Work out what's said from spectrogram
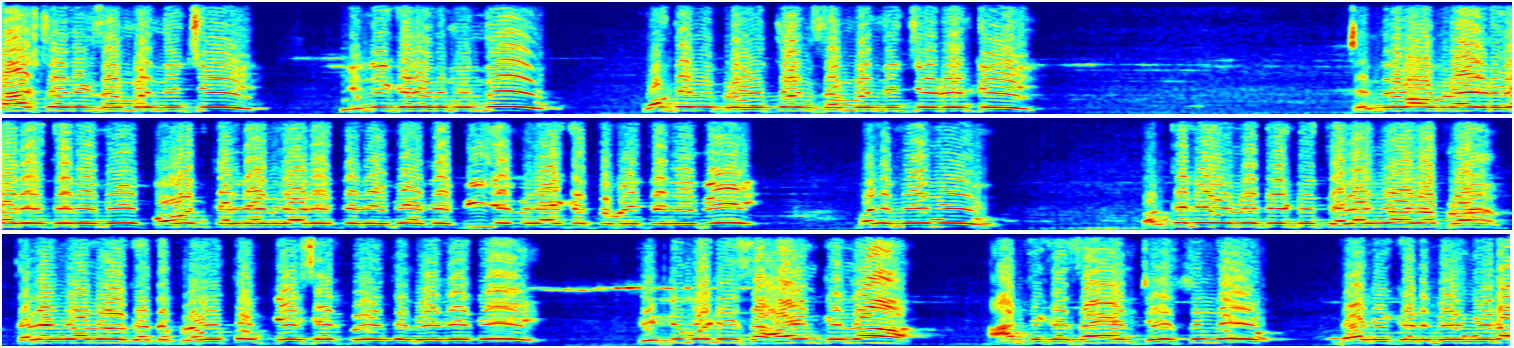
రాష్ట్రానికి సంబంధించి ఎన్నికలకు ముందు కూటమి ప్రభుత్వానికి సంబంధించినటువంటి చంద్రబాబు నాయుడు గారు అయితేనేమి పవన్ కళ్యాణ్ గారు అయితేనేమి అదే బీజేపీ నాయకత్వం అయితేనేమి మరి మేము పక్కనే ఉన్నటువంటి తెలంగాణ ప్రా- తెలంగాణలో గత ప్రభుత్వం కేసీఆర్ ప్రభుత్వం ఏదైతే పెట్టుబడి సహాయం కింద ఆర్థిక సాయం చేస్తుందో దాన్ని ఇక్కడ మేము కూడా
